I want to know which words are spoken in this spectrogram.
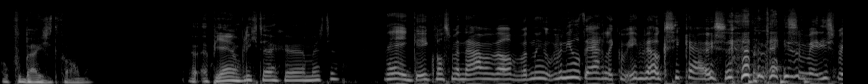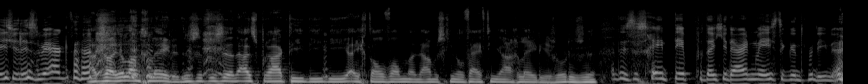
ook voorbij ziet komen. Heb jij een vliegtuig, uh, Nee, ik, ik, was met name wel benieuwd eigenlijk in welk ziekenhuis deze medisch specialist werkte. het is al heel lang geleden. Dus het is een uitspraak die, die, die echt al van nou, misschien wel 15 jaar geleden is hoor. Dus, uh, dus het is geen tip dat je daar het meeste kunt verdienen.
